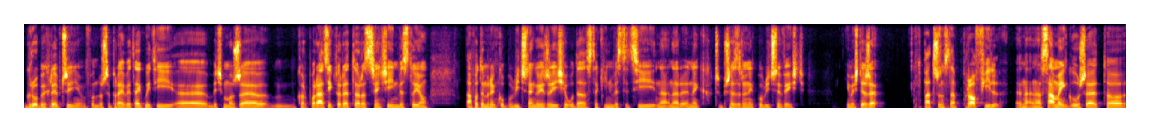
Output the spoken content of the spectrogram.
grubych ryb, czyli fundusze private equity, być może mm, korporacji, które coraz częściej inwestują a potem rynku publicznego, jeżeli się uda z takiej inwestycji na, na rynek czy przez rynek publiczny wyjść. I myślę, że patrząc na profil na, na, samej górze, to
